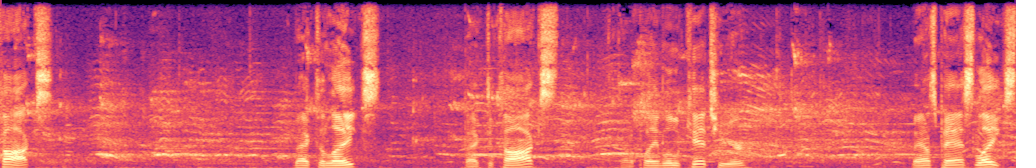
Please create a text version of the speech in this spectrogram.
Cox. Back to Lakes. Back to Cox. Kind of playing a little catch here. Bounce pass. Lakes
